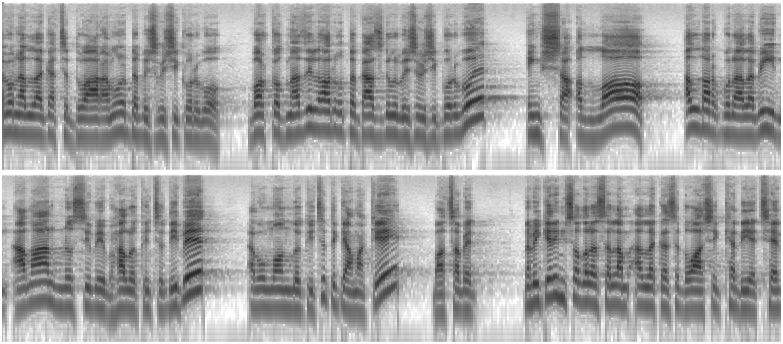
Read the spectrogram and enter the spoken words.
এবং আল্লাহর কাছে দোয়ার আমলটা বেশি বেশি করব। বরকত নাজিল হওয়ার মতো কাজগুলো বেশি বেশি করব। ইনশা আল্লাহ আল্লাহ রবুল আলমিন আমার নসিবে ভালো কিছু দিবে এবং মন্দ কিছু থেকে আমাকে বাঁচাবেন। নবী করিম সাল্লাহ সাল্লাম আল্লাহর কাছে দোয়া শিক্ষা দিয়েছেন।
